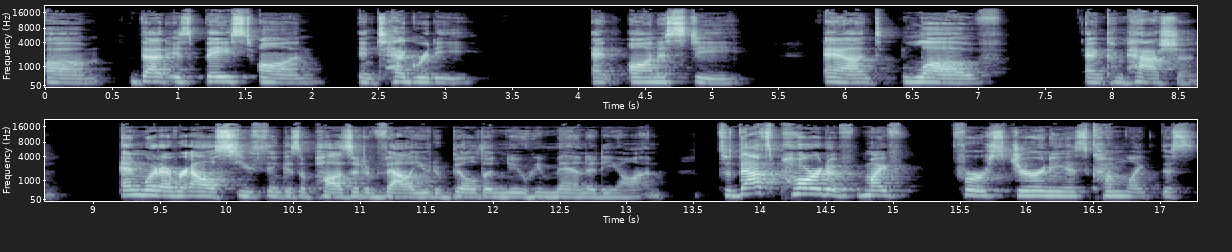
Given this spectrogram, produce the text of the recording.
um, that is based on integrity and honesty and love and compassion and whatever else you think is a positive value to build a new humanity on. So that's part of my first journey has come like this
